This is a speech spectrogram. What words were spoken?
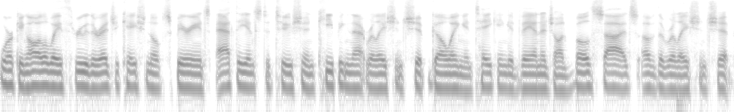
working all the way through their educational experience at the institution, keeping that relationship going and taking advantage on both sides of the relationship,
